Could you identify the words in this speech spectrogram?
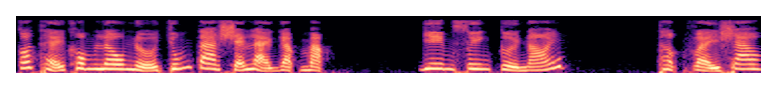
có thể không lâu nữa chúng ta sẽ lại gặp mặt. Diêm Xuyên cười nói. Thật vậy sao?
